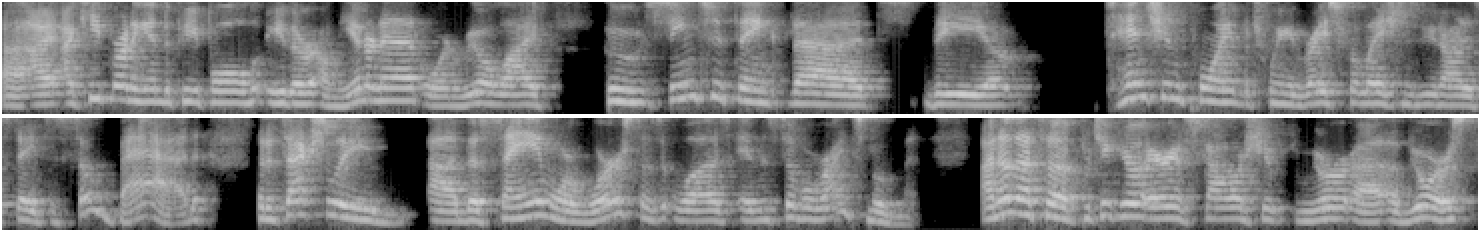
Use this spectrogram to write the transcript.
Uh, I, I keep running into people either on the internet or in real life who seem to think that the uh, tension point between race relations in the United States is so bad that it's actually uh, the same or worse as it was in the civil rights movement. I know that's a particular area of scholarship from your uh, of yours.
